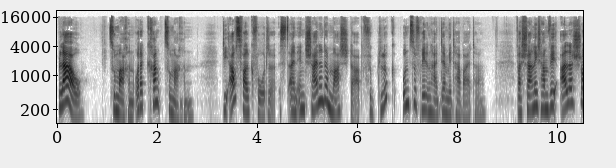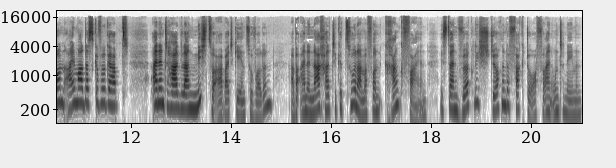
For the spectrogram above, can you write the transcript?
blau zu machen oder krank zu machen? Die Ausfallquote ist ein entscheidender Maßstab für Glück und Zufriedenheit der Mitarbeiter. Wahrscheinlich haben wir alle schon einmal das Gefühl gehabt, einen Tag lang nicht zur Arbeit gehen zu wollen, aber eine nachhaltige Zunahme von Krankfeiern ist ein wirklich störender Faktor für ein Unternehmen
